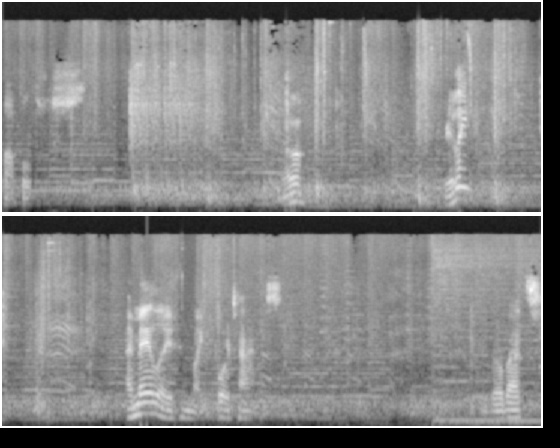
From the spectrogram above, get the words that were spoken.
Bubble. Oh. Really? I meleeed him like four times. Robots.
